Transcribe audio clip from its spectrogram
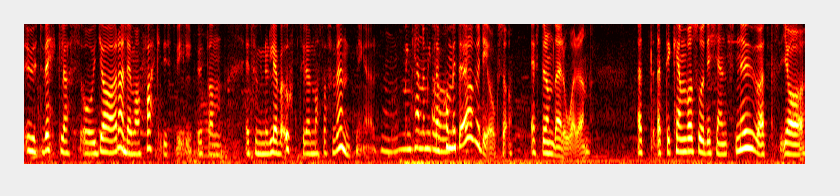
utvecklas och göra det man faktiskt vill utan är tvungen att leva upp till en massa förväntningar. Men kan de inte Ja. ha kommit över det också efter de där åren? Att, att det kan vara så det känns nu att jag,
